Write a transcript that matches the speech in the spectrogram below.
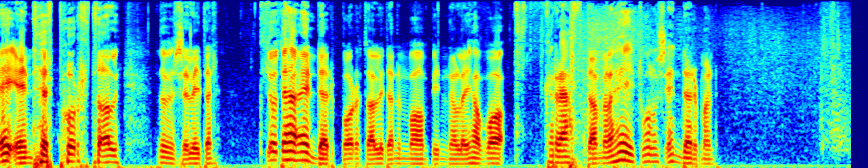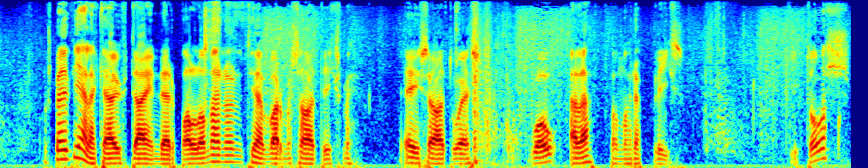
Ei Ender-portaali, mitä mä selitän. Joo, tehdään Ender-portaali tänne maan pinnalle ihan vaan craftaamalla. Hei, tuolla olisi Enderman. Onks meillä vieläkään yhtään Enderpalloa? Mä en ole nyt ihan varma saatiiks me. Ei saatu edes. Wow, älä pamahda please. Kiitos.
